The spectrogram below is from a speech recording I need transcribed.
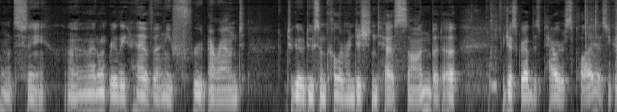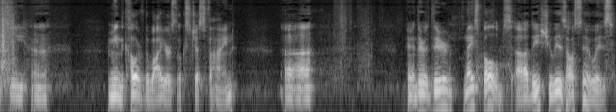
let's see. Uh, I don't really have any fruit around to go do some color rendition tests on, but uh, we just grabbed this power supply. As you can see, uh, I mean the color of the wires looks just fine. Uh, they're, they're, they're nice bulbs. Uh, the issue is also is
